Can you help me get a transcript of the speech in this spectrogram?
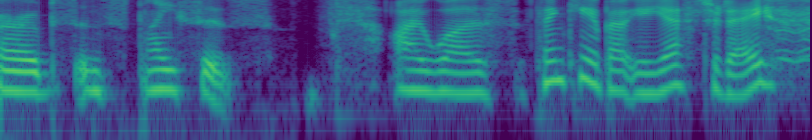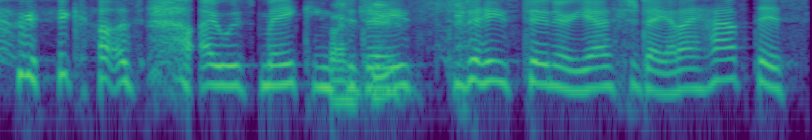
herbs and spices? I was thinking about you yesterday because I was making Thank today's you. today's dinner yesterday and I have this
